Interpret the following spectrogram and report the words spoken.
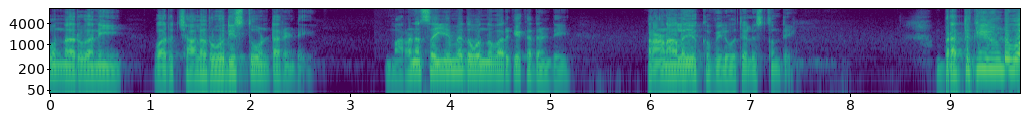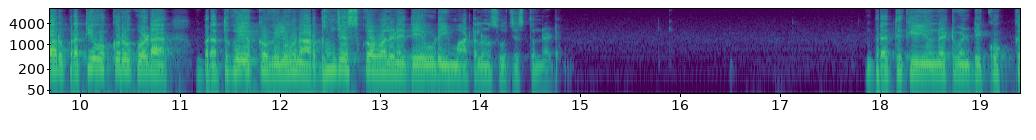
ఉన్నారు అని వారు చాలా రోధిస్తూ ఉంటారండి. మరణశయ్య మీద ఉన్న వారికే కదండి ప్రాణాల యొక్క విలువ తెలుస్తుంది. బ్రతికి ఉండి వారు ప్రతి ఒక్కరూ కూడా బ్రతుకు యొక్క విలువను అర్థం చేసుకోవాలనే దేవుడు ఈ మాటలను సూచిస్తున్నాడు. బ్రతికి ఉన్నటువంటి కుక్క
